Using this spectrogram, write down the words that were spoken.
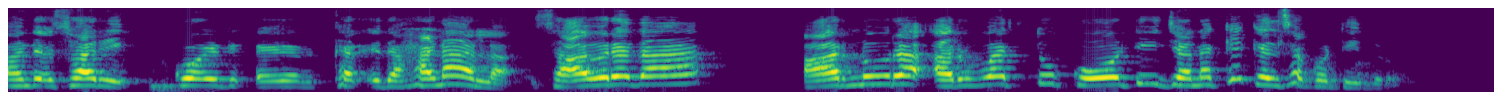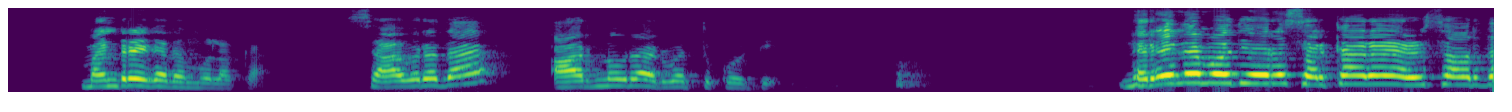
ಅಂದ್ರೆ ಸಾರಿ ಇದು ಹಣ ಅಲ್ಲ, ಸಾವಿರದ ಆರ್ನೂರ ಅರವತ್ತು ಕೋಟಿ ಜನಕ್ಕೆ ಕೆಲಸ ಕೊಟ್ಟಿದ್ರು. ಮನ್ರೇಗಾದ ಮೂಲಕ. ಸಾವಿರದ ಆರ್ನೂರ ಅರವತ್ತು ಕೋಟಿ. ನರೇಂದ್ರ ಮೋದಿ ಅವರ ಸರ್ಕಾರ ಎರಡ್ ಸಾವಿರದ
